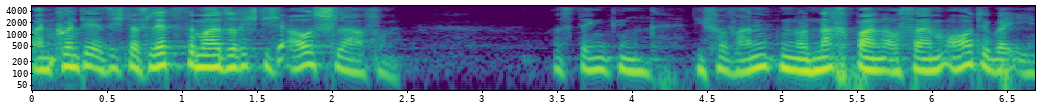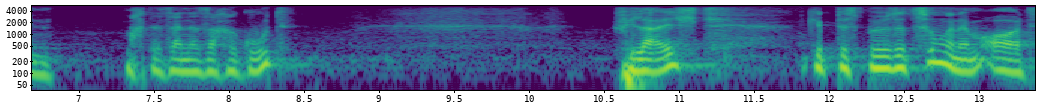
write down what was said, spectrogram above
Wann konnte er sich das letzte Mal so richtig ausschlafen? Was denken die Verwandten und Nachbarn aus seinem Ort über ihn? Macht er seine Sache gut? Vielleicht gibt es böse Zungen im Ort,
